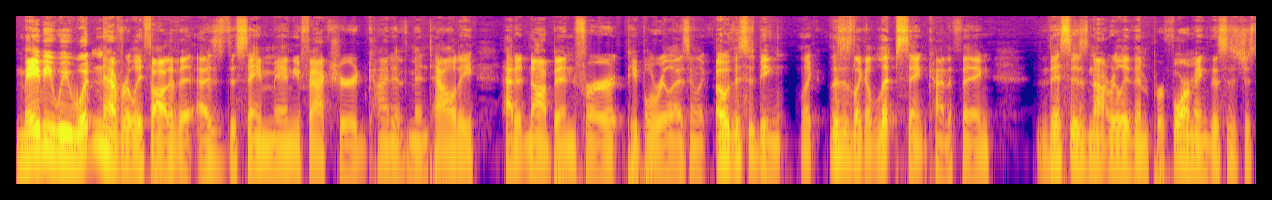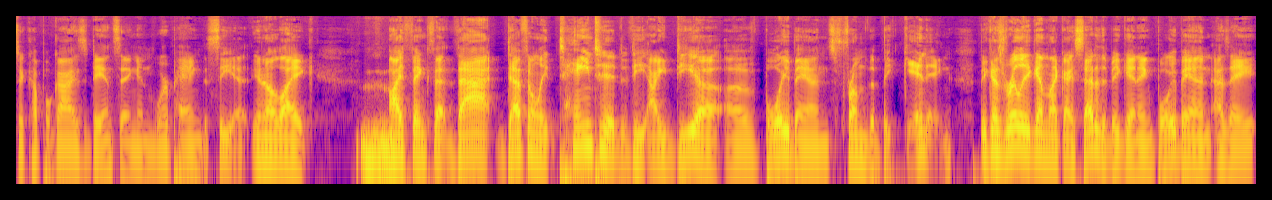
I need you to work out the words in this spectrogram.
maybe we wouldn't have really thought of it as the same manufactured kind of mentality had it not been for people realizing like, oh, this is being like this is like a lip sync kind of thing. This is not really them performing. This is just a couple guys dancing and we're paying to see it. You know, like Mhm. I think that that definitely tainted the idea of boy bands from the beginning. Because really, again, like I said at the beginning, boy band as a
